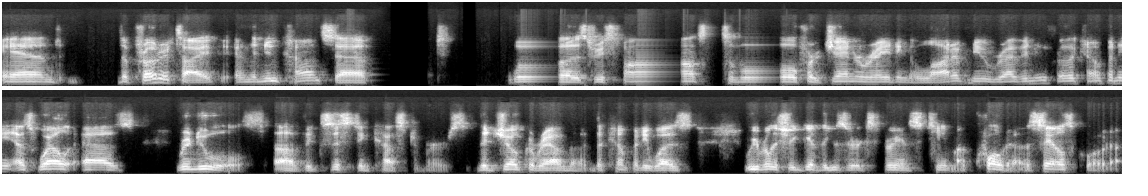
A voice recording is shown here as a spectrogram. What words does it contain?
And the prototype and the new concept was responsible for generating a lot of new revenue for the company, as well as renewals of existing customers. The joke around the, the company was we really should give the user experience team a quota, a sales quota,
